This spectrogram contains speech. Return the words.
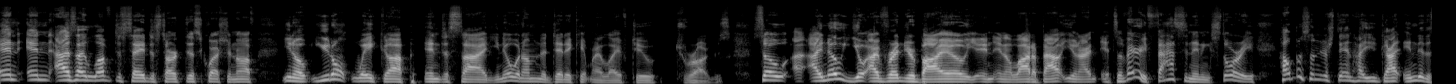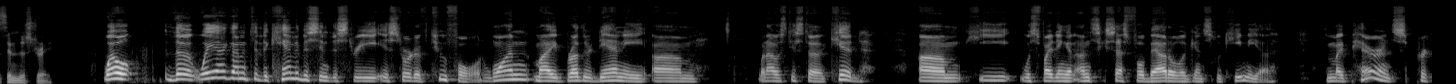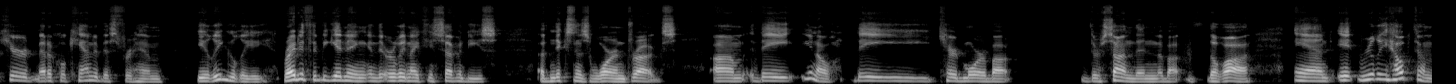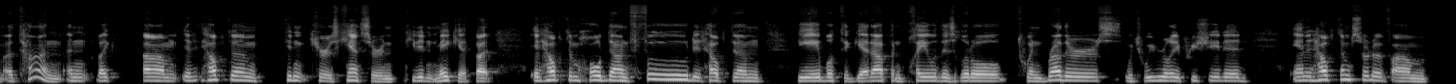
And and as I love to say to start this question off, you know, you don't wake up and decide, you know what, I'm going to dedicate my life to drugs. So I know you. I've read your bio and, and a lot about you, and I, it's a very fascinating story. Help us understand how you got into this industry. Well, the way I got into the cannabis industry is sort of twofold. One, my brother Danny, um, when I was just a kid, um, he was fighting an unsuccessful battle against leukemia. And my parents procured medical cannabis for him illegally right at the beginning in the early 1970s of Nixon's war on drugs. Um, they, you know, they cared more about their son than about the law. And it really helped him a ton. And like um, it helped him didn't cure his cancer and he didn't make it, but it helped him hold down food. It helped him be able to get up and play with his little twin brothers, which we really appreciated, and it helped him sort of um,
